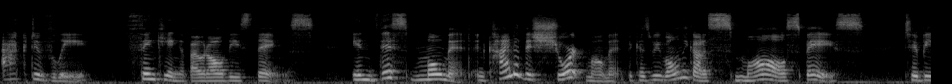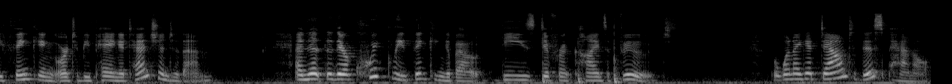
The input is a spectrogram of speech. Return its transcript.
actively thinking about all these things in this moment and kind of this short moment because we've only got a small space to be thinking or to be paying attention to them. And that, that they're quickly thinking about these different kinds of foods. But when I get down to this panel,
